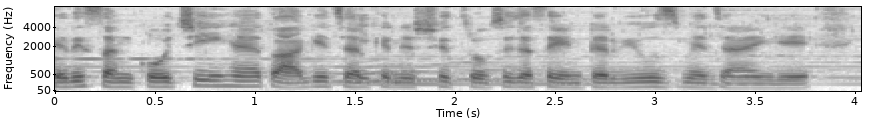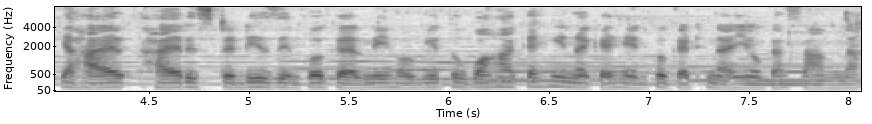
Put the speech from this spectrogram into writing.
यदि संकोची हैं तो आगे चल के निश्चित रूप से जैसे इंटरव्यूज़ में जाएँगे या हायर हायर स्टडीज़ इनको करनी होगी तो वहाँ कहीं ना कहीं इनको कठिनाइयों का सामना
